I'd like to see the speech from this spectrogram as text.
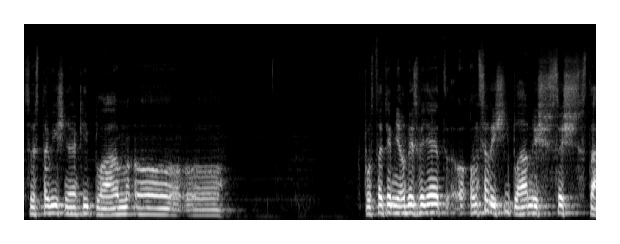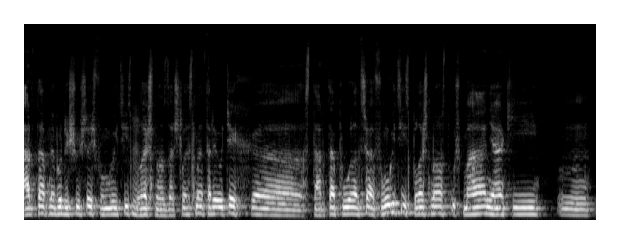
sestavíš nějaký plán uh, uh, v podstatě měl bys vědět, on se liší plán, když jsi startup nebo když už jsi fungující hmm. společnost. Začali jsme tady u těch uh, startupů, ale třeba fungující společnost už má nějaký, um,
